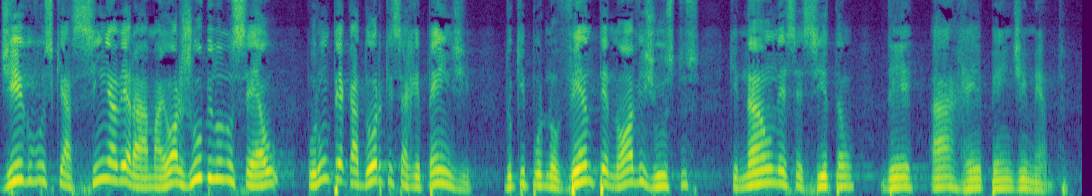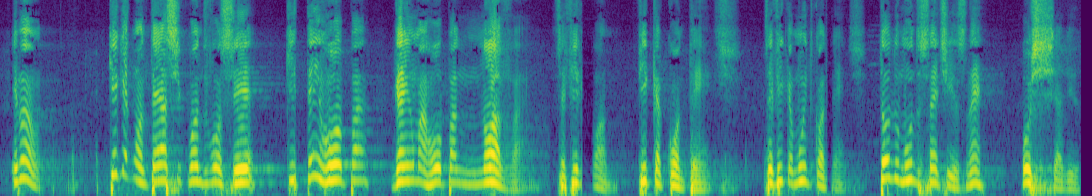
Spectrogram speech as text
Digo-vos que assim haverá maior júbilo no céu por um pecador que se arrepende do que por noventa e nove justos que não necessitam de arrependimento. Irmão, o que, que acontece quando você que tem roupa ganha uma roupa nova? Você fica como? Fica contente. Você fica muito contente. Todo mundo sente isso, né? Puxa vida.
